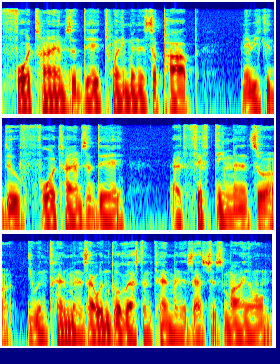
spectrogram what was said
four times a day, 20 minutes a pop. Maybe you could do four times a day at 15 minutes or even 10 minutes. I wouldn't go less than 10 minutes. That's just my own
